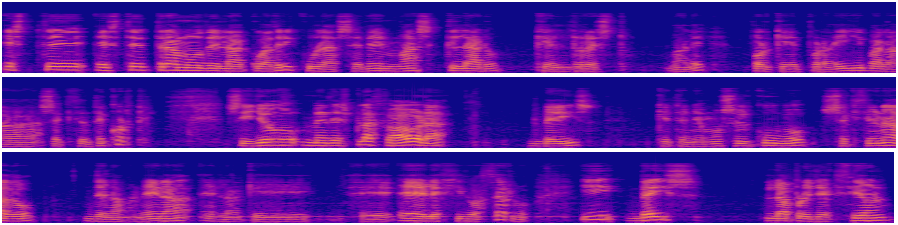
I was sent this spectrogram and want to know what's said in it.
Este, este tramo de la cuadrícula se ve más claro que el resto, ¿vale? Porque por ahí va la sección de corte. Si yo me desplazo ahora, veis que tenemos el cubo seccionado de la manera en la que eh, he elegido hacerlo. Y veis la proyección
